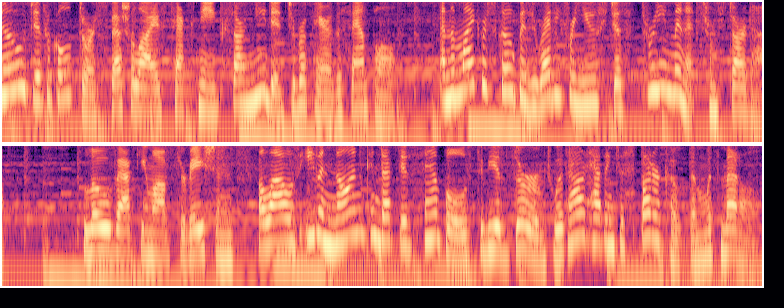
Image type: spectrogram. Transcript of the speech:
No difficult or specialized techniques are needed to prepare the sample, and the microscope is ready for use just three minutes from startup. Low vacuum observation allows even non-conductive samples to be observed without having to sputter coat them with metal.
